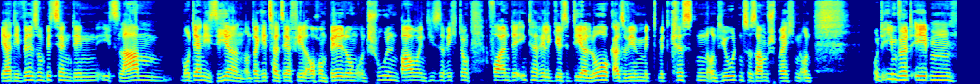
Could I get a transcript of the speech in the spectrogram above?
ja, die will so ein bisschen den Islam modernisieren. Und da geht es halt sehr viel auch um Bildung und Schulenbau in diese Richtung. Vor allem der interreligiöse Dialog, also wie wir mit, mit Christen und Juden zusammensprechen und und ihm wird eben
